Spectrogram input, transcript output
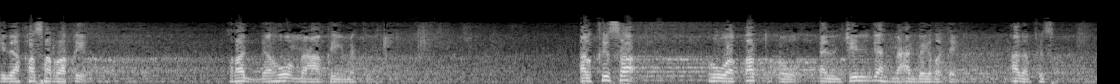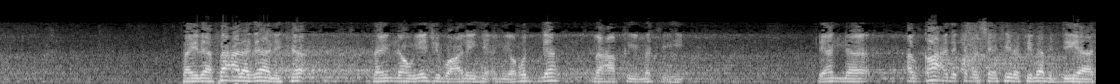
إذا خسر رقيق رده مع قيمته. الخصى هو قطع الجلدة مع البيضتين. هذا الخصى فإذا فعل ذلك فإنه يجب عليه أن يرد مع قيمته. لأن القاعدة كما سيأتينا في باب الديات.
